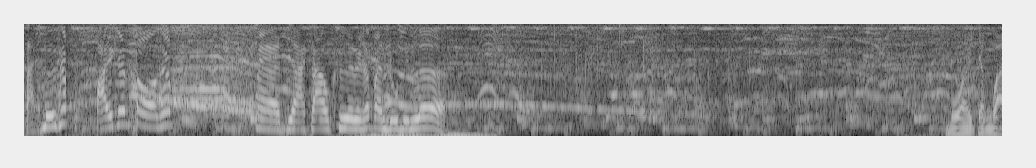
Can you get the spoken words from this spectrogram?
แตะมือครับไปกันต่อครับแหมอยากจะเอาคืนเลยครับแอนดูมิลเลอร์มวยจังหวะ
